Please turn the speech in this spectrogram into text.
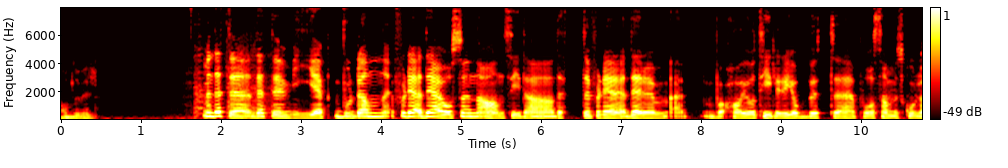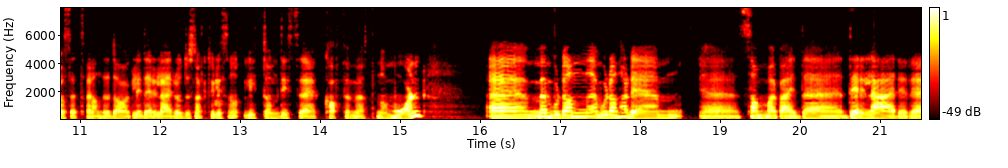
om du vil. Men dette, dette vi-et, hvordan For det, det, er jo også en annen side av dette. For dere, dere har jo tidligere jobbet eh, på samme skole og sett hverandre daglig, dere lærere. Og du snakket jo liksom litt om disse kaffemøtene om morgenen. Eh, men hvordan, hvordan har det eh, samarbeidet dere lærere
